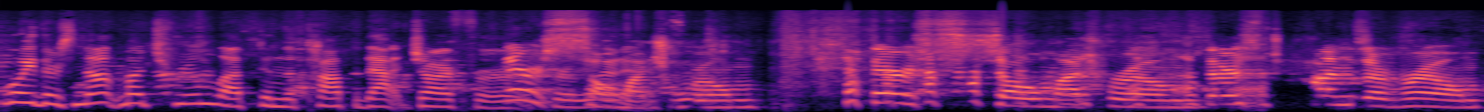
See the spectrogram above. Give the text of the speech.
boy, there's not much room left in the top of that jar for. there's for so lettuce. much room. There's so much room. There's tons of room.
